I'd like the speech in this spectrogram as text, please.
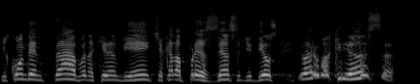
e quando entrava naquele ambiente, aquela presença de Deus, eu era uma criança.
